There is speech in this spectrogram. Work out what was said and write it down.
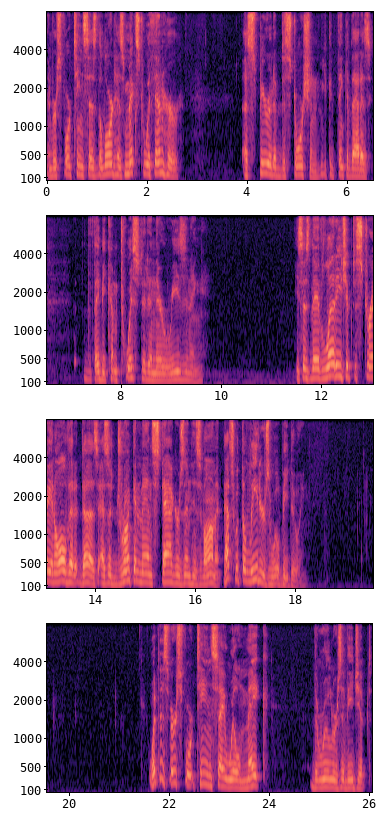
And verse 14 says, The Lord has mixed within her a spirit of distortion. You could think of that as that they become twisted in their reasoning. He says, They have led Egypt astray in all that it does, as a drunken man staggers in his vomit. That's what the leaders will be doing. What does verse 14 say will make the rulers of Egypt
